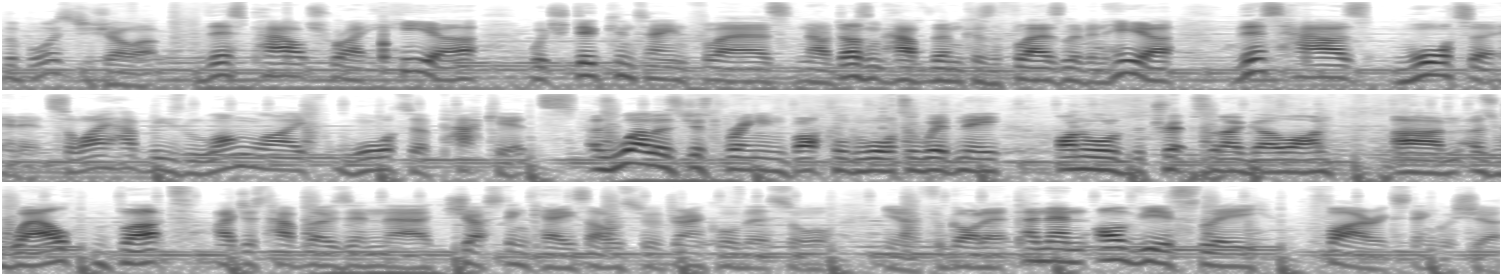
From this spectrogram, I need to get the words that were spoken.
the boys to show up. This pouch right here, which did contain flares, now doesn't have them because the flares live in here, this has water in it. So I have these long life water packets, as well as just bringing bottled water with me on all of the trips that I go on um, as well. But I just have those in there just in case I was to have drank all this or, you know, forgot it. And then obviously fire extinguisher.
